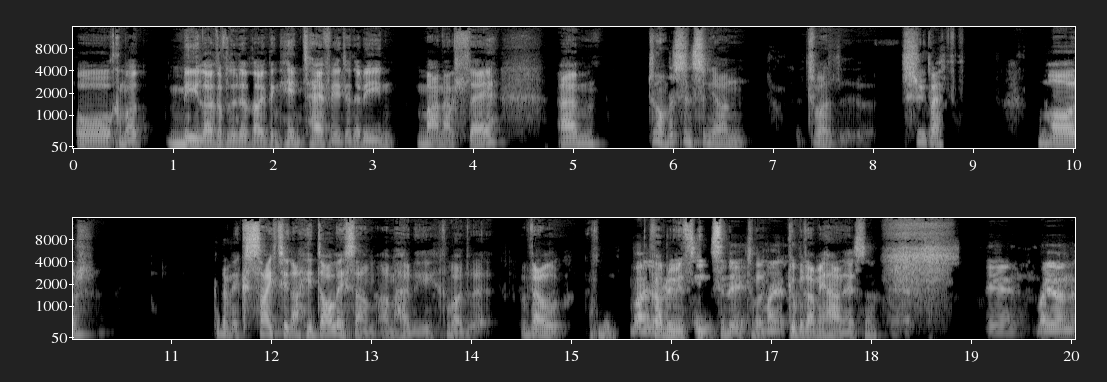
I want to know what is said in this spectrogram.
o, chymod, miloedd o flynyddoedd ynghynt hefyd yn yr un man a'r lle. Um, Dwi'n meddwl, mae'n swnio'n bod, rhywbeth mor kind of exciting a hudolus am, am hynny, chymod, fel fel rhywun sy'n sy, sy, gwybod am ei hanes. Ie, mae o'n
